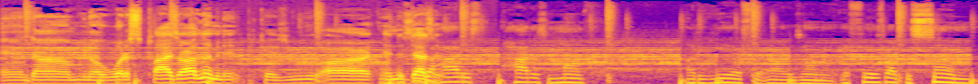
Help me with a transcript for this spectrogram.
and um, you know, water supplies are limited because you are in the this desert. Is the hottest hottest month of the year for Arizona. It feels like the sun.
